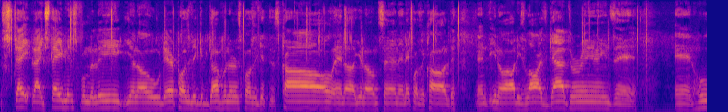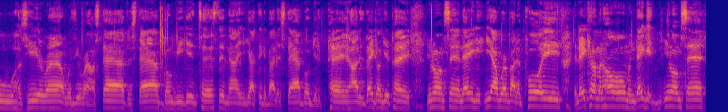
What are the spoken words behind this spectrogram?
State like statements from the league, you know, they're supposed to get the governor supposed to get this call and uh, you know what I'm saying, and they're supposed to call and you know, all these large gatherings and and who was he around? Was he around staff? And staff gonna be getting tested. Now you gotta think about it. Staff gonna get paid. How does they gonna get paid? You know what I'm saying? They you gotta worry about employees and they coming home and they get you know what I'm saying?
